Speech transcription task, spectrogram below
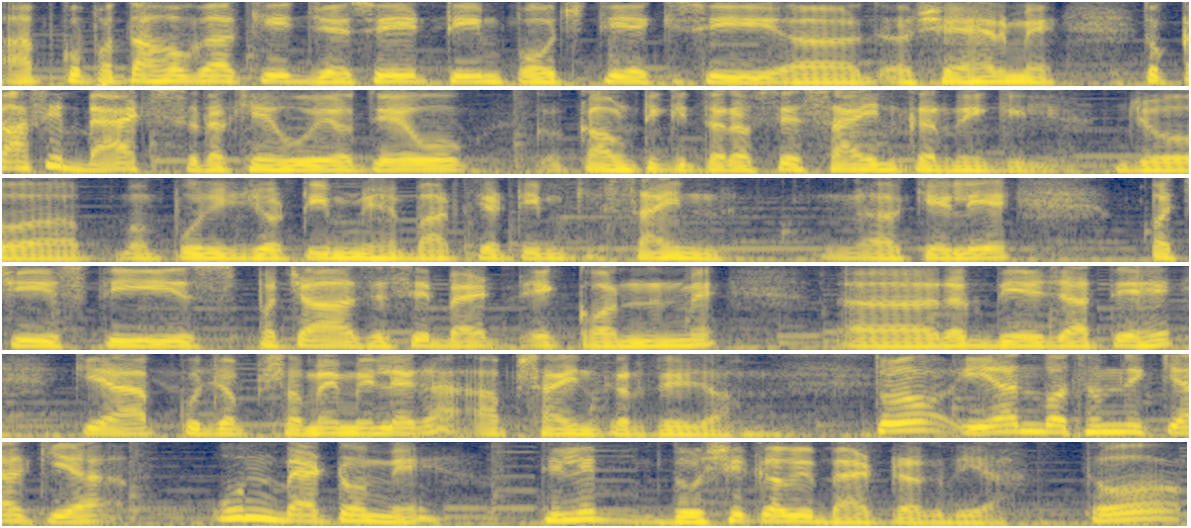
आपको पता होगा कि जैसे ही टीम पहुँचती है किसी शहर में तो काफ़ी बैट्स रखे हुए होते हैं वो काउंटी की तरफ़ से साइन करने के लिए। जो पूरी जो टीम में है, भारतीय टीम की साइन के लिए पच्चीस, तीस, पचास ऐसे बैट एक कॉर्नर में रख दिए जाते हैं कि आपको जब समय मिलेगा, आप साइन करते जाओ। तो इयान बॉथम ने क्या किया? उन बैटों में दिलीप दोषी का भी बैट रख दिया। तो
